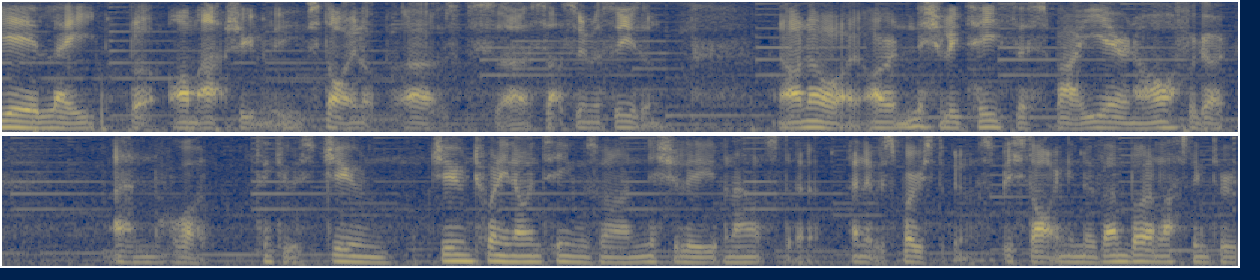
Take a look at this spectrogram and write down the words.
year late, but I'm actually going to be starting up uh, uh, Satsuma season. Now, I know I, I, initially teased this about a year and a half ago, and what, I think it was June June 2019 was when I initially announced it, and it was supposed to be, be starting in November and lasting through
